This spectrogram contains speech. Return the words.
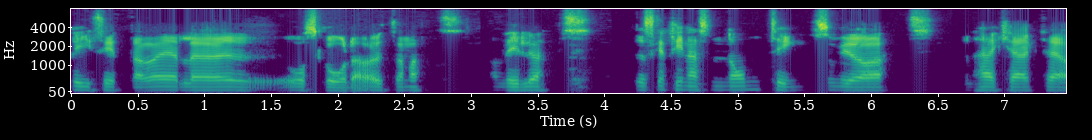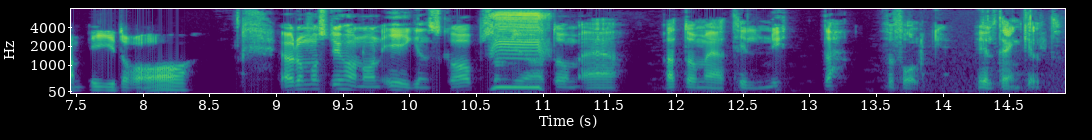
bisittare eller åskådare utan att man vill ju att det ska finnas någonting som gör att den här karaktären bidrar. Ja, de måste ju ha någon egenskap som gör att de är, att de är till nytta för folk, helt enkelt.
